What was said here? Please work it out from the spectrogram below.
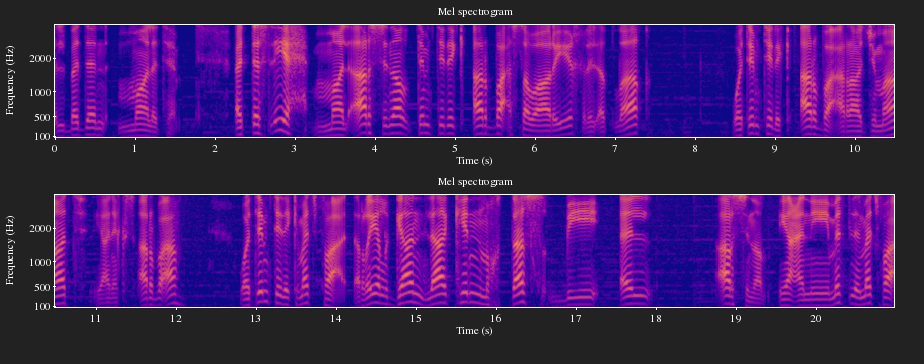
البدن مالتها التسليح مال أرسنال تمتلك أربع صواريخ للإطلاق وتمتلك أربع راجمات يعني X أربعة وتمتلك مدفع railgun لكن مختص بالأرسنال يعني مثل المدفع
